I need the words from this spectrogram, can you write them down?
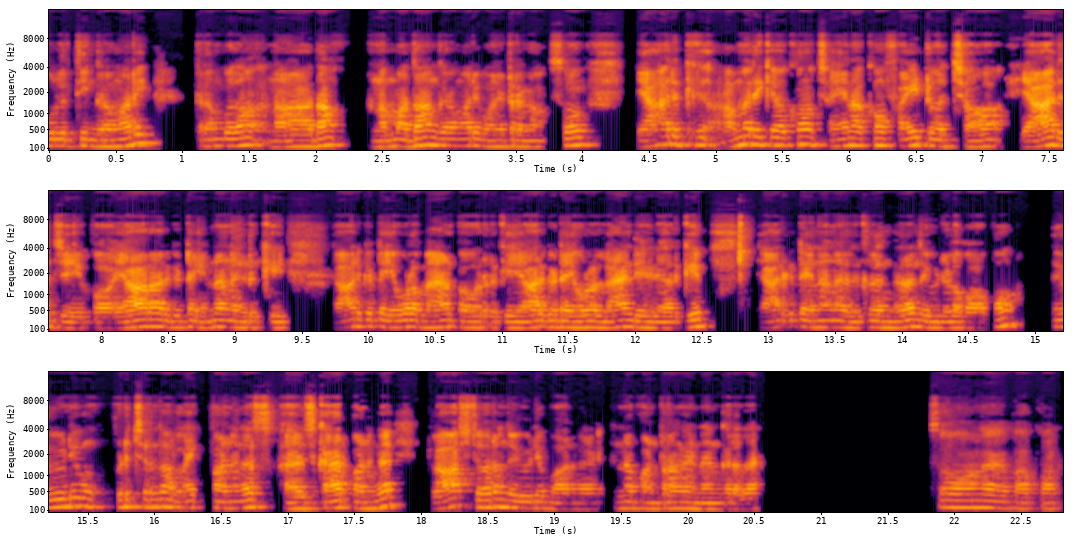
புளுத்திங்கிற மாதிரி ட்ரம்ப் தான், நான் தான், நம்ம தான்ங்கிற மாதிரி பண்ணிட்டு இருக்கான். ஸோ, யாருக்கு அமெரிக்காவுக்கும், சைனாக்கும் ஃபைட் வச்சா யார் ஜெயிப்பா? யார் யார்கிட்ட என்னென்ன இருக்கு? யார்கிட்ட எவ்வளோ மேன் பவர் இருக்கு? யார்கிட்ட எவ்வளோ லேண்ட் ஏரியா இருக்கு? யார்கிட்ட என்னென்ன இருக்குங்கிறத இந்த வீடியோல பார்ப்போம். இந்த வீடியோ பிடிச்சிருந்தா லைக் பண்ணுங்க, ஷேர் பண்ணுங்க. லாஸ்ட் வரை இந்த வீடியோ பாருங்க. என்ன பண்றாங்க என்னங்கிறத. ஸோ, வாங்க பார்ப்போம்.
